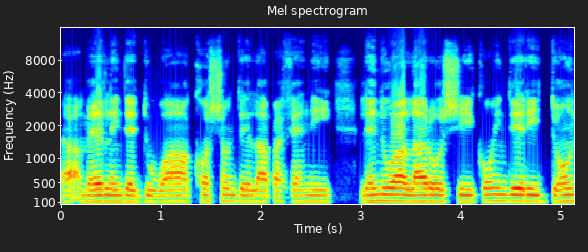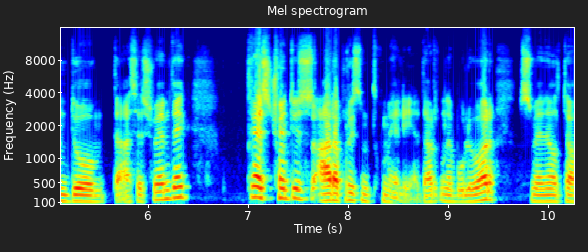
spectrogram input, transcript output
მერლინ დე დუა, კოშონ დე ლა პაღენი, ლენუა ლაროში, კოინდერი, დონდო და ასე შემდეგ. დღეს ჩვენთვის არაფრის მთქმელია. დარწმუნებული ვარ, მსმენელთა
